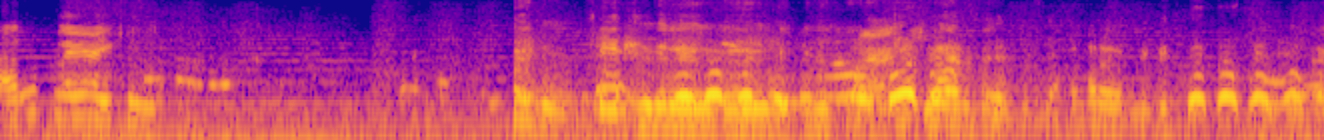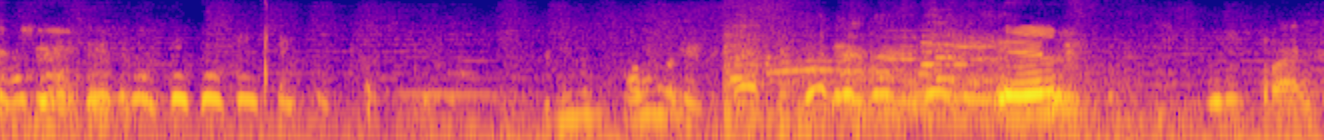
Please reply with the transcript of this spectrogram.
അത് പ്ലേ ആയിക്കോളൂ. ഒരു പ്രാങ്ക്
